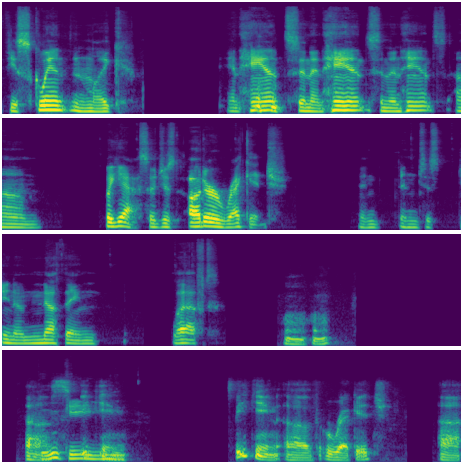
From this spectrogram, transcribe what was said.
if you squint and like enhance and enhance and enhance, um, but yeah, so just utter wreckage, and and just you know nothing left. mhm. Uh, Spooky. speaking, speaking of wreckage, uh,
